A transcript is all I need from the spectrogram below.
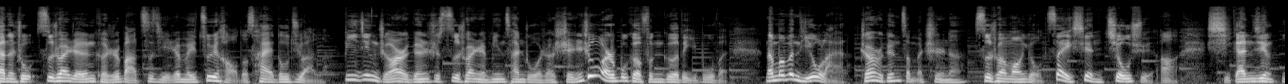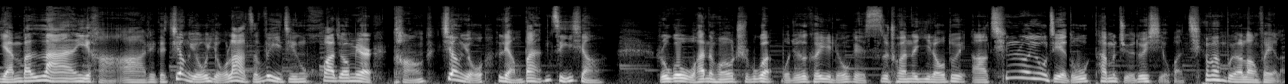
看得出，四川人可是把自己认为最好的菜都卷了。毕竟折耳根是四川人民餐桌上神圣而不可分割的一部分。那么问题又来了，折耳根怎么吃呢？四川网友在线教学啊，洗干净，盐巴烂一下啊，这个酱油、油辣子、味精、花椒面、糖、酱油凉拌贼香。如果武汉的朋友吃不惯，我觉得可以留给四川的医疗队啊，清热又解毒，他们绝对喜欢，千万不要浪费了。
